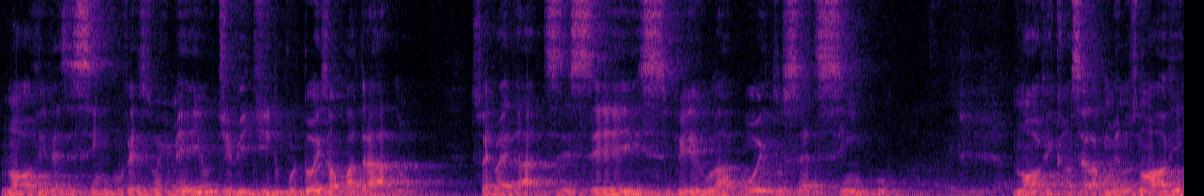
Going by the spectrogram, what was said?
9 vezes 5 vezes 1,5 dividido por 2 ao quadrado. Isso aí vai dar 16,875. 9 cancela com menos 9.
